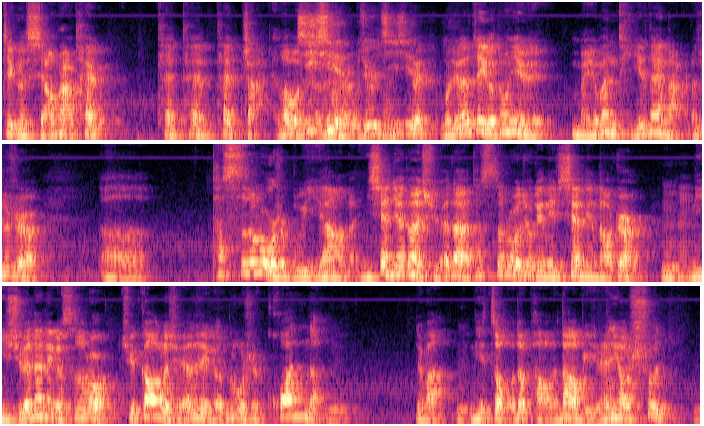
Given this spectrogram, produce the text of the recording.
这个想法太太太太窄了，我觉得机械，我觉得机械。对，我觉得这个东西没问题在哪儿呢？就是，呃，它思路是不一样的。你现阶段学的，它思路就给你限定到这儿，嗯你学的那个思路，去高了学的这个路是宽的，嗯对吧嗯？你走的跑的道比人要顺，嗯，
